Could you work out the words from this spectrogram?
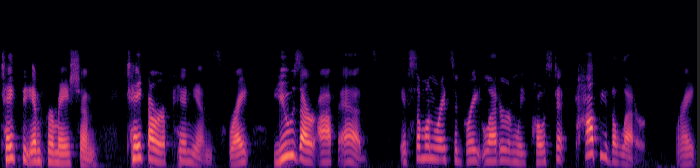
take the information, take our opinions, right? Use our op eds. If someone writes a great letter and we post it, copy the letter, right?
